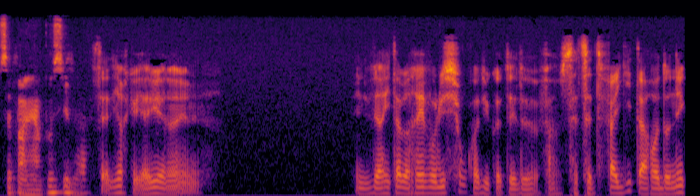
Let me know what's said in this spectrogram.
ça paraît impossible. C'est-à-dire qu'il y a eu une, une, véritable révolution, quoi, du côté de. Enfin, cette, cette faillite a redonné,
